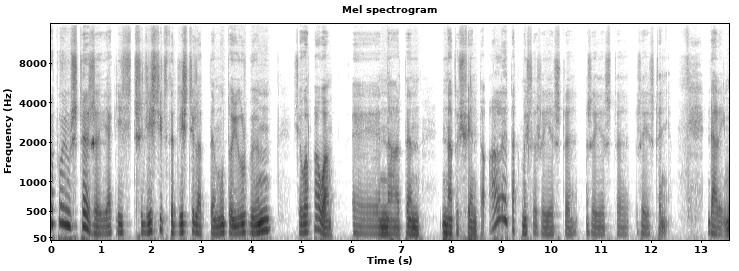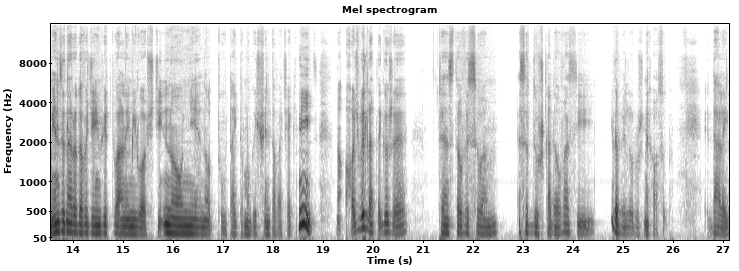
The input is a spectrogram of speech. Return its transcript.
No powiem szczerze, jakieś 30-40 lat temu to już bym się łapała e, na, ten, na to święto, ale tak myślę, że jeszcze, że jeszcze, że jeszcze nie. Dalej, Międzynarodowy Dzień Wirtualnej Miłości. No nie, no tutaj to mogę świętować jak nic. No choćby dlatego, że często wysyłam serduszka do Was i, i do wielu różnych osób. Dalej,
